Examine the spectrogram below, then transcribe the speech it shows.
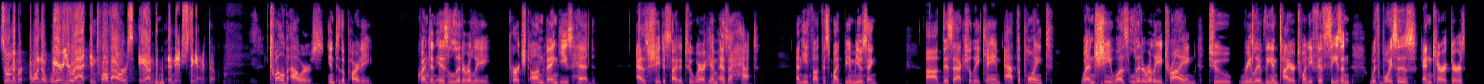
So remember, I want to know where you're at in 12 hours and Mhm. an interesting anecdote. 12 hours into the party, Quentin is literally perched on Vangi's head as she decided to wear him as a hat. And he thought this might be amusing. Uh, this actually came at the point when she was literally trying to relive the entire 25th season with voices and characters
